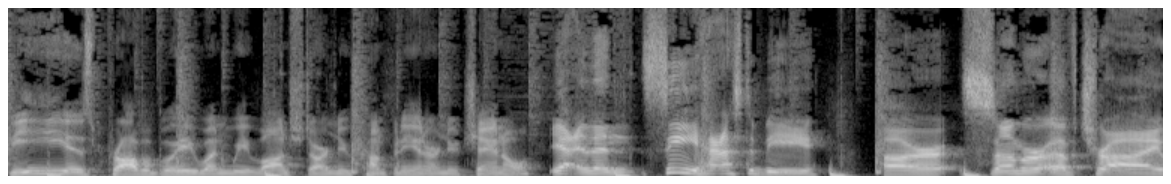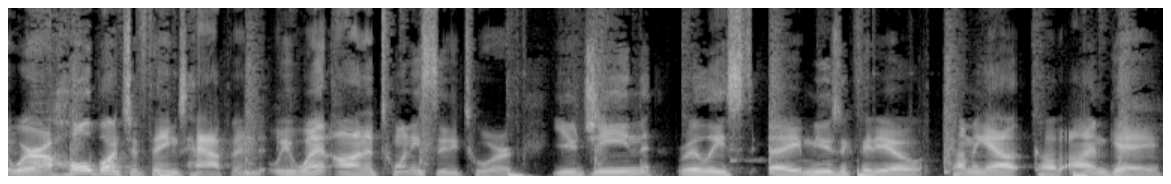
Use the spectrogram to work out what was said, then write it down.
B is probably when we launched our new company and our new channel. Yeah, and then C has to be our summer of try, where a whole bunch of things happened. We went on a 20 city tour. Eugene released a music video coming out called I'm Gay.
